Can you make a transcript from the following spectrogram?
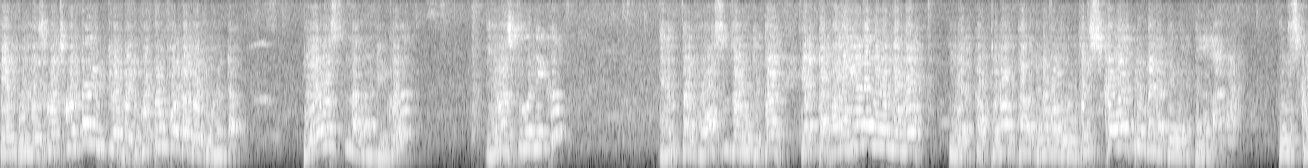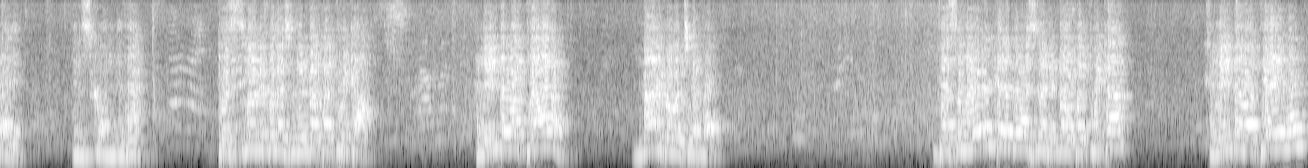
టెంపుల్ తీసుకొచ్చుకుంటాం ఇంట్లో పెట్టుకుంటాం ఫోటో పెట్టుకుంటాం. ఏమొస్తుందన్నా నీకు? ఏమొస్తుందో నీకు? ఎంత మోసం జరుగుతుందో ఎంత బలహీనంగా ఉన్నావో ఈ యొక్క పునరుత్థాన నువ్వు తెలుసుకోవాలి ప్రియమైన దేవుని పిల్లలారా. తెలుసుకోవాలి తెలుసుకోవాలి కదా? ప్రశ్నలకు రెండో పత్రిక రెండవ అధ్యాయం నాలుగవ వచనము. దశలోనికలకు రాసిన రెండవ పత్రిక రెండవ అధ్యాయము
